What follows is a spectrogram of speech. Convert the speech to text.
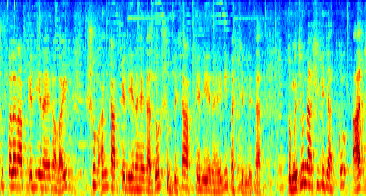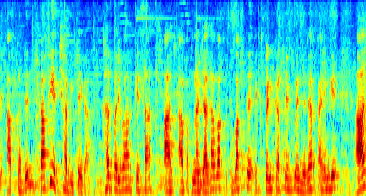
शुभ कलर आपके लिए रहेगा व्हाइट, शुभ अंक आपके लिए रहेगा दो, शुभ दिशा आपके लिए रहेगी पश्चिम दिशा। तो मिथुन राशि के जात को आज आपका दिन काफ़ी अच्छा बीतेगा। घर परिवार के साथ आज आप अपना ज़्यादा वक्त वक्त एक्सपेंड करते हुए नज़र आएँगे। आज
